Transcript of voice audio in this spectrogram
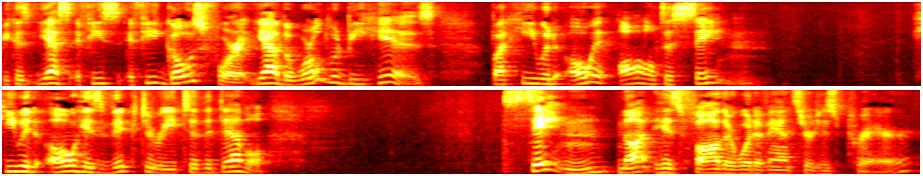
Because yes, if he's if he goes for it, yeah, the world would be his, but he would owe it all to Satan. He would owe his victory to the devil. Satan, not his father, would have answered his prayer.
